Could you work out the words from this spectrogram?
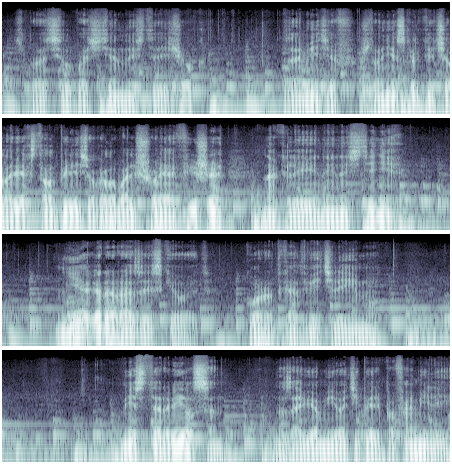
— спросил почтенный старичок, заметив, что несколько человек столпились около большой афиши, наклеенной на стене. «Негра разыскивают», — коротко ответили ему. Мистер Вилсон, назовем его теперь по фамилии,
